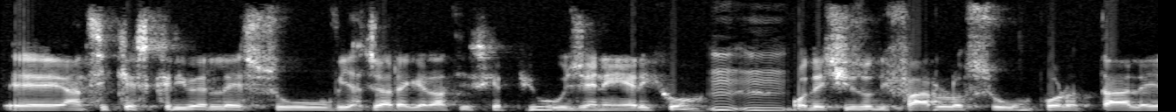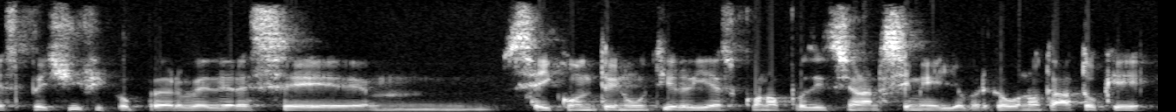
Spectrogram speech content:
eh, anziché scriverle su Viaggiare Gratis che è più generico, Mm-mm. ho deciso di farlo su un portale specifico per vedere se, mh, mm, se, i contenuti riescono a posizionarsi meglio, perché ho notato che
